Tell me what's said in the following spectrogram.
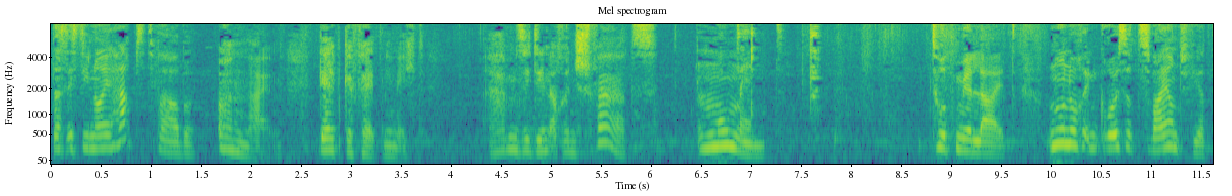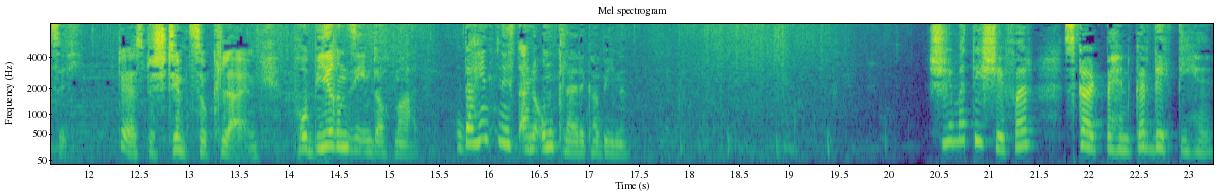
Das ist die neue Herbstfarbe. Oh nein, gelb gefällt mir nicht. Haben Sie den auch in schwarz? Moment. Tut mir leid. Nur noch in Größe 42. Der ist bestimmt zu klein. Probieren Sie ihn doch mal. Da hinten ist eine Umkleidekabine. Shrimati Schaefer skirt पहनकर देखती हैं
